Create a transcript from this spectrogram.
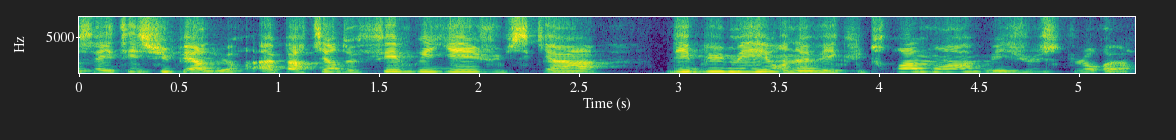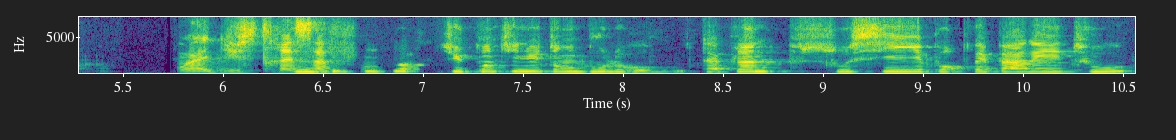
ça a été super dur. À partir de février jusqu'à début mai, on a vécu trois mois, mais juste l'horreur. Ouais, du stress à fond. Tu continues ton boulot, tu as plein de soucis pour préparer et tout.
